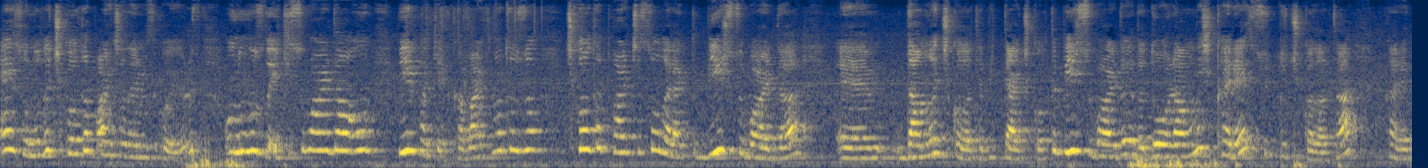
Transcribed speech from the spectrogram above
En sonunda da çikolata parçalarımızı koyuyoruz. Unumuzda 2 su bardağı un, 1 paket kabartma tozu, çikolata parçası olarak da 1 su bardağı e, damla çikolata, bitter çikolata, 1 su bardağı da doğranmış kare sütlü çikolata. Kare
